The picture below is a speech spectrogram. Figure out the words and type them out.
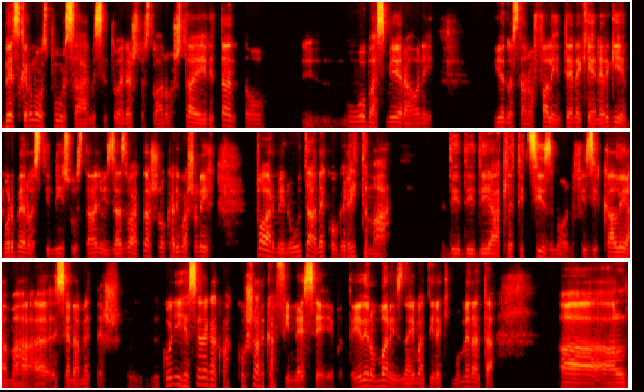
beskrvno Spursa, mislim, to je nešto stvarno šta je iritantno u oba smjera, oni jednostavno fali im te neke energije, borbenosti, nisu u stanju izazvati. Znaš, ono, kad imaš onih par minuta nekog ritma di, di, di atleticizmom, fizikalijama e, se nametneš. Kod njih je sve nekakva košarka finese. Jebote. Jedino Mari zna imati neki momenata, ali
